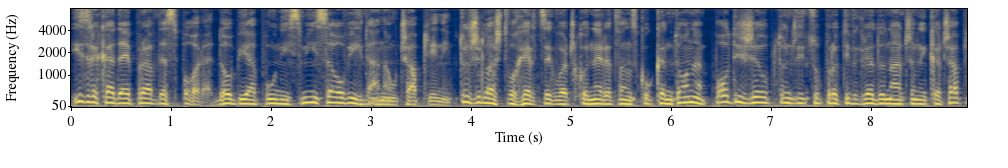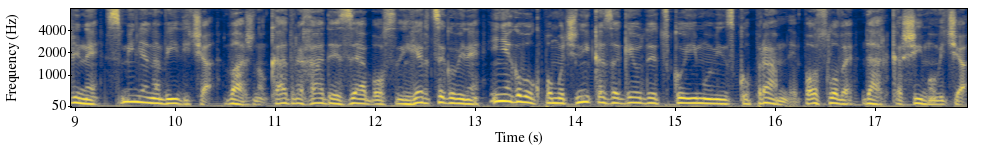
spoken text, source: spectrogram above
Izreka da je pravda spora dobija puni smisa ovih dana u Čapljini. Tužilaštvo Hercegovačko-Neretvanskog kantona podiže optužnicu protiv gradonačelnika Čapljine Smiljana Vidića, važnog kadra HDZ-a Bosne i Hercegovine i njegovog pomoćnika za geodetsko i imovinsko pravne poslove Darka Šimovića.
